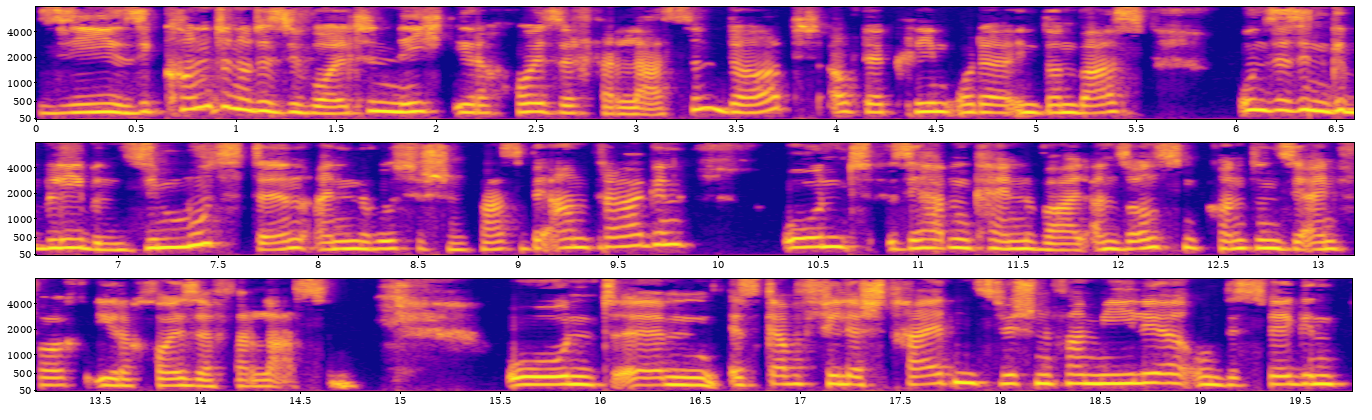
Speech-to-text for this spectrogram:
Sie, sie konnten oder sie wollten nicht ihre Häuser verlassen dort auf der Krim oder in Donbass und sie sind geblieben. Sie mussten einen russischen Pass beantragen und sie hatten keine Wahl. Ansonsten konnten sie einfach ihre Häuser verlassen. Und ähm, es gab viele Streiten zwischen Familie und deswegen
